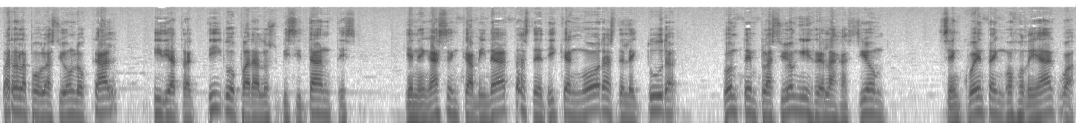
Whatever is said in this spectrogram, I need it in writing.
para la población local y de atractivo para los visitantes, quienes hacen caminatas, dedican horas de lectura, contemplación y relajación. Se encuentra en Ojo de Agua,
